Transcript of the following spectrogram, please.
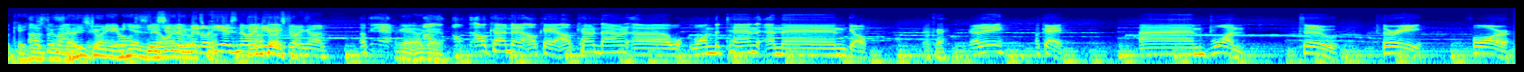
okay. Oh, He's so joining. He's joining, and he has He's no in the idea what's middle. He has no Okay, idea what's going on. Okay. Okay, okay. I'll, I'll, I'll count down. Okay, I'll count down. Uh, one to ten, and then go. Okay. Ready? Okay. And one, two, three, four,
